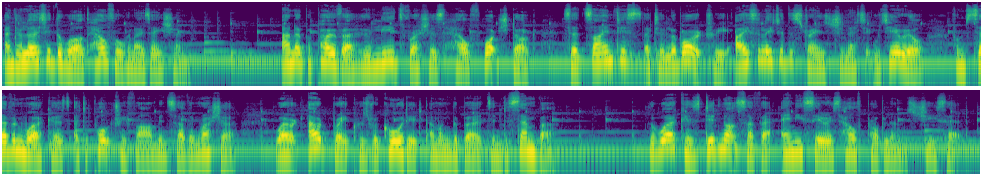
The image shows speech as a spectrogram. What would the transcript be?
and alerted the World Health Organization. Anna Popova, who leads Russia's health watchdog, said scientists at a laboratory isolated the strain's genetic material from seven workers at a poultry farm in southern Russia, where an outbreak was recorded among the birds in December. The workers did not suffer any serious health problems, she said.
